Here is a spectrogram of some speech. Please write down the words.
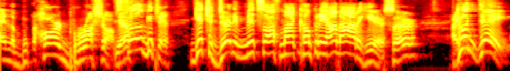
and the b- hard brush off. Yeah. Sir, get your get your dirty mitts off my company. I'm out of here, sir. Good day.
